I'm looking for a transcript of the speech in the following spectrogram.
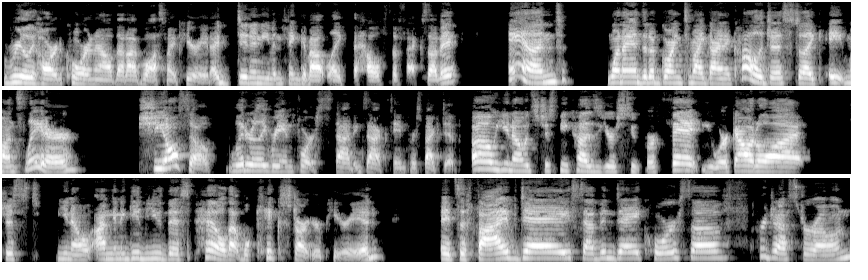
really hardcore now that I've lost my period. I didn't even think about like the health effects of it. And when I ended up going to my gynecologist like eight months later, she also literally reinforced that exact same perspective. Oh, you know, it's just because you're super fit, you work out a lot. Just, you know, I'm going to give you this pill that will kickstart your period. It's a five day, seven day course of progesterone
